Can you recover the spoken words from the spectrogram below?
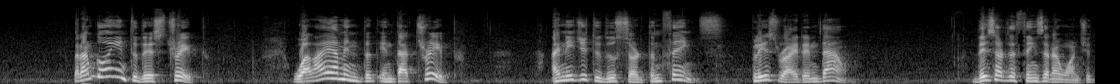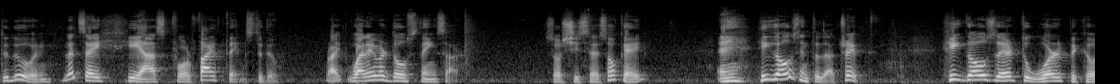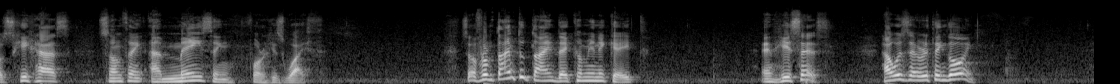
But I'm going into this trip. While I am in, the, in that trip, I need you to do certain things. Please write them down. These are the things that I want you to do. And let's say he asked for five things to do, right? Whatever those things are. So she says, okay. And he goes into that trip. He goes there to work because he has something amazing for his wife. So from time to time, they communicate. And he says, How is everything going?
